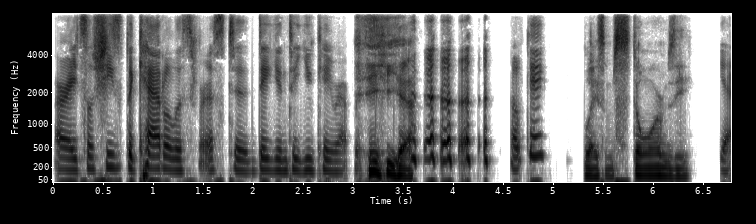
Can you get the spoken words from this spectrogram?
All right. So she's the catalyst for us to dig into UK rappers. yeah, okay. play some Stormzy. Yeah.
